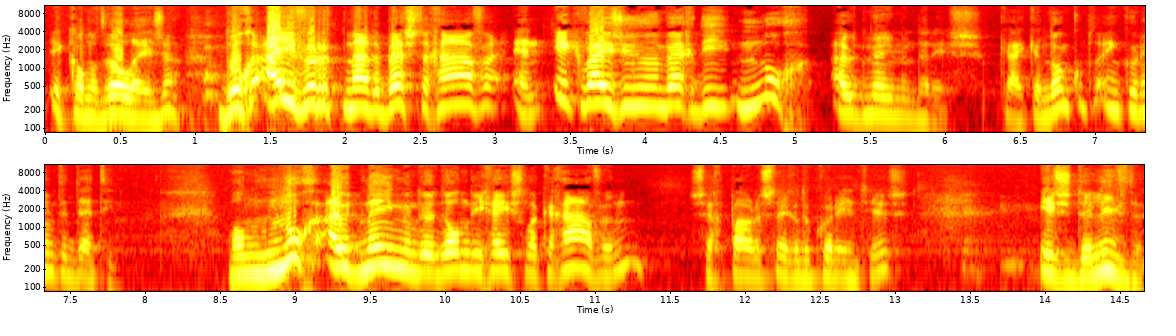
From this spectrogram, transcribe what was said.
ik kan het wel lezen. Doch ijvert naar de beste gaven en ik wijs u een weg die nog uitnemender is. Kijk, en dan komt 1 Korinthe 13. Want nog uitnemender dan die geestelijke gaven, zegt Paulus tegen de Corinthiërs, is de liefde.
